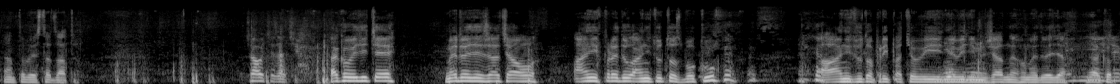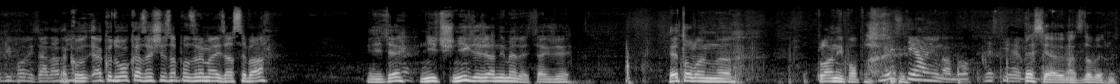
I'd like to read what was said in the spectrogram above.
Tam to bude stať za to. Čaute zatiaľ. Ako vidíte, medvede zatiaľ ani vpredu, ani tuto z boku. A ani tuto pri Paťovi nevidím žiadneho medveďa. Nie, Ako, že by boli za nami. ako, ako dôkaz ešte sa pozrieme aj za seba. Vidíte? Nič, nikde žiadny medveď, takže je to len eh, planý poplach. Nestíhajú nám, no. Nestíhajú. Nestiajú nás dobehnúť.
